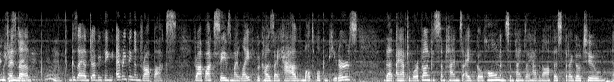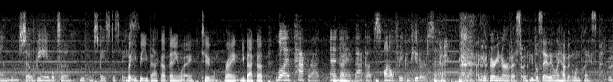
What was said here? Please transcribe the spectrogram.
which I love because I have everything everything in Dropbox. Dropbox saves my life because I have multiple computers that I have to work on because sometimes I go home and sometimes I have an office that I go to, and so being able to move from space to space. But you, but you back up anyway, too, right? You back up? well, I have PackRat and I have backups on all three computers. So. Okay. I get very nervous when people say they only have it in one place. But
